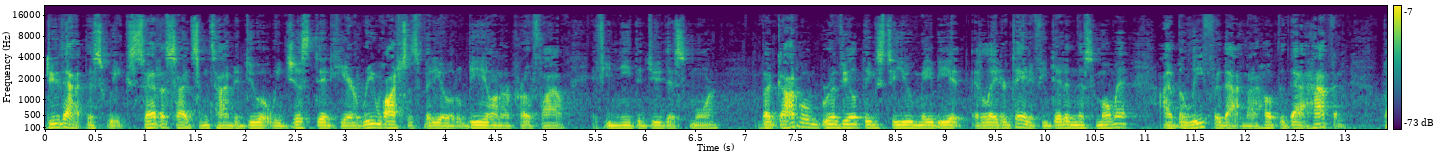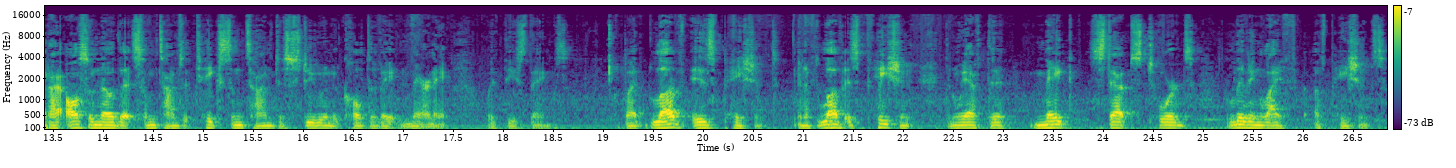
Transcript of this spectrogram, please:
do that this week. Set aside some time to do what we just did here. Rewatch this video, it'll be on our profile if you need to do this more. but God will reveal things to you maybe at, at a later date. If He did in this moment, I believe for that, and I hope that that happened. But I also know that sometimes it takes some time to stew and to cultivate and marinate with these things. But love is patient. And if love is patient, then we have to make steps towards living life of patience.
